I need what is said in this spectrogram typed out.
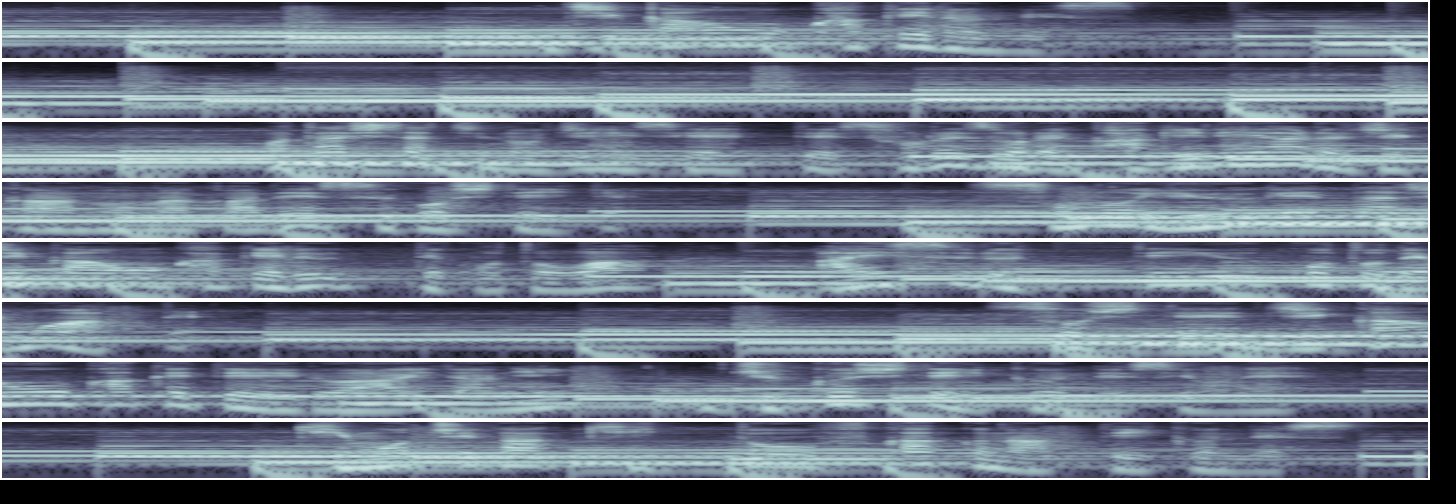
時間をかけるんです。私たちの人生ってそれぞれ限りある時間の中で過ごしていてその有限な時間をかけるってことは愛するっていうことでもあって。そして時間をかけている間に熟していくんですよね。気持ちがきっと深くなっていくんです。果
